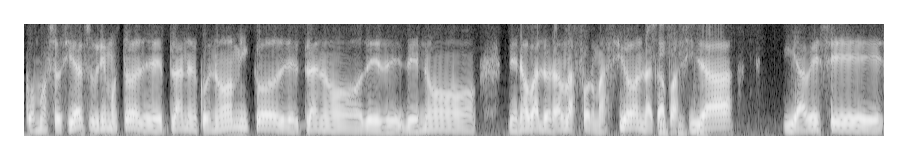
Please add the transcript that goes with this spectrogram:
como sociedad sufrimos todos desde el plano económico, desde el plano de, no, de no valorar la formación, la capacidad, y a veces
